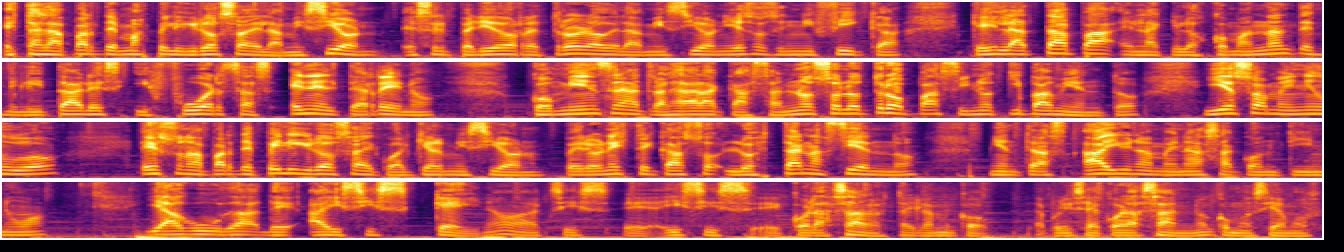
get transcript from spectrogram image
Esta es la parte más peligrosa de la misión, es el periodo retrógrado de la misión y eso significa que es la etapa en la que los comandantes militares y fuerzas en el terreno comienzan a trasladar a casa no solo tropas, sino equipamiento y eso a menudo es una parte peligrosa de cualquier misión, pero en este caso lo están haciendo mientras hay una amenaza continua y aguda de ISIS-K, ¿no? ISIS, eh, ISIS eh, Khorasan, está islámico, la provincia de Khorasan, ¿no? Como decíamos.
